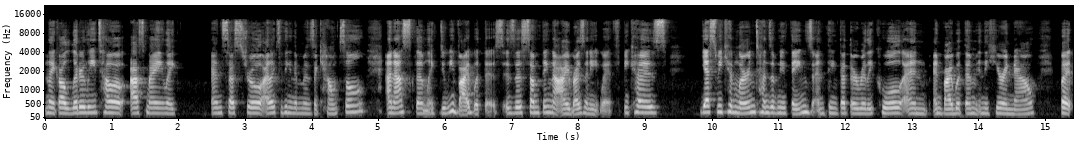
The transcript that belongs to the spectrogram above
like I'll literally tell ask my like ancestral i like to think of them as a council and ask them like do we vibe with this? Is this something that i resonate with? Because yes we can learn tons of new things and think that they're really cool and and vibe with them in the here and now but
